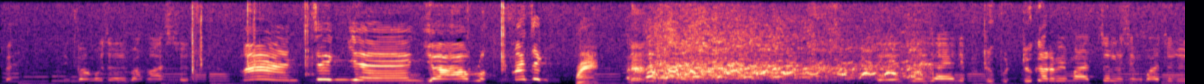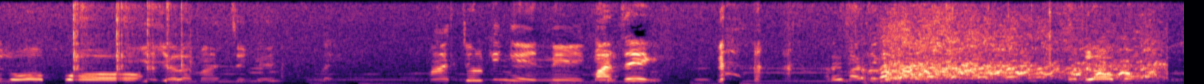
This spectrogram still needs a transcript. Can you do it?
Beh, timbang kok Pak Kasut. Mancing yang ya Allah mancing. Ya iya ya ini beduk-beduk arep macul sing macul lho apa? Iya ya lah mancing kae. Lek Macul ki ngene. Mancing. Arep mancing kok. Udah omong.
